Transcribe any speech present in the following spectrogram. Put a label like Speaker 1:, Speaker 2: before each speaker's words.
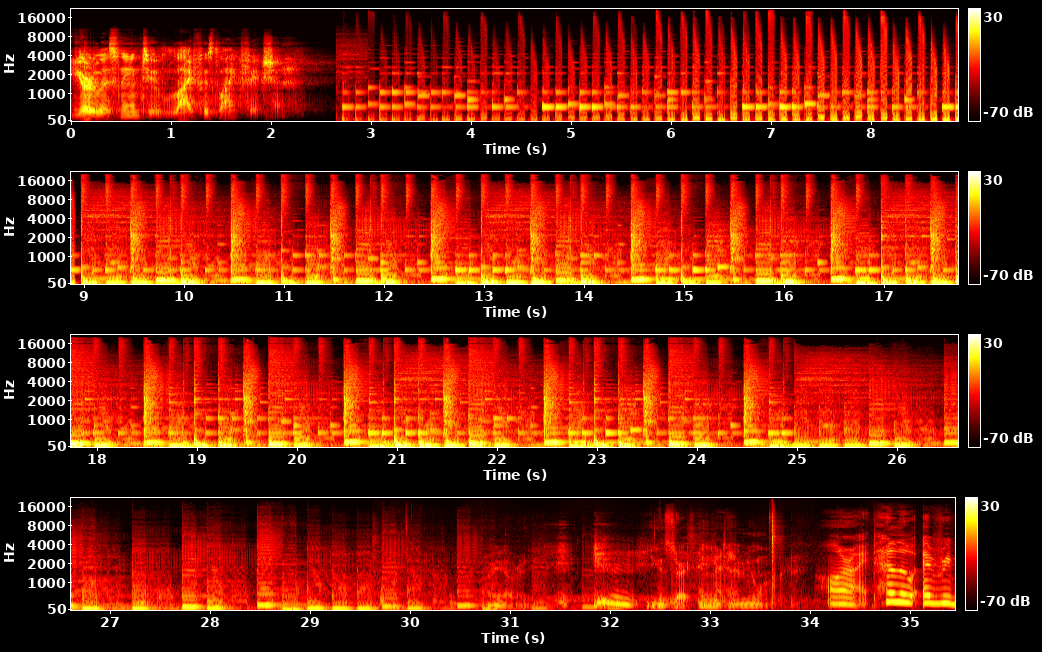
Speaker 1: You're listening to Life is Like Fiction.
